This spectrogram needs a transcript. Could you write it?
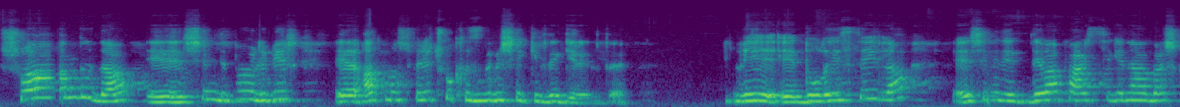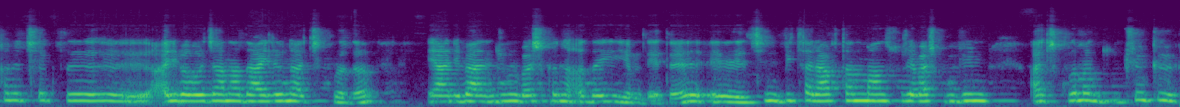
Şu anda da e, şimdi böyle bir e, atmosfere çok hızlı bir şekilde girildi. Ve e, dolayısıyla e, şimdi Deva Partisi Genel Başkanı çıktı, Ali Babacan adaylığını açıkladı. Yani ben Cumhurbaşkanı adayıyım dedi. E, şimdi bir taraftan Mansur Yavaş bugün açıklama çünkü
